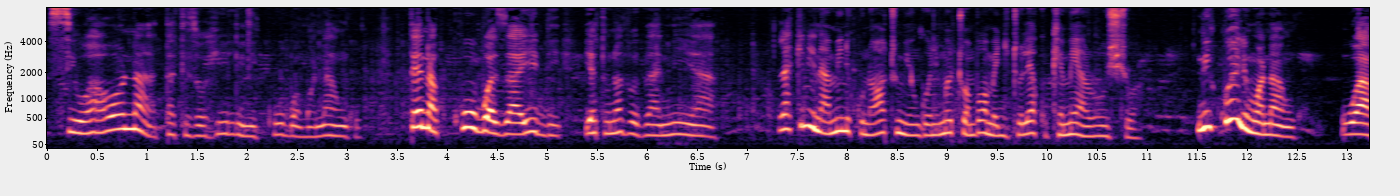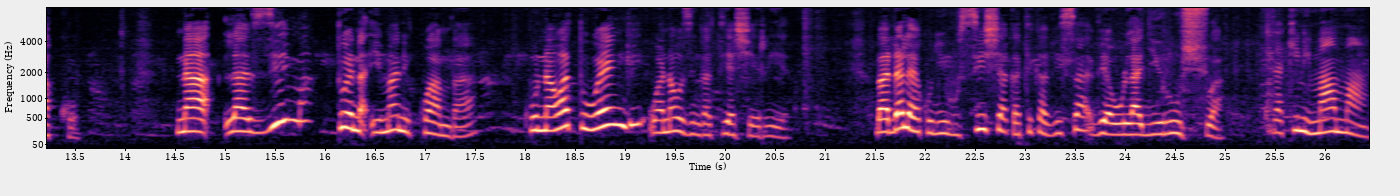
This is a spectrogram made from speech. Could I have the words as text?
siwaona tatizo hili ni kubwa mwanangu, tena kubwa zaidi ya tunavyodhania. Lakini naamini kuna watu miongoni mwetu ambao wamejitolea kukemea rushwa. Ni kweli mwanangu, wako na lazima tuwe na imani kwamba kuna watu wengi wanaozingatia sheria badala ya kujihusisha katika visa vya ulaji rushwa. Lakini mama,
